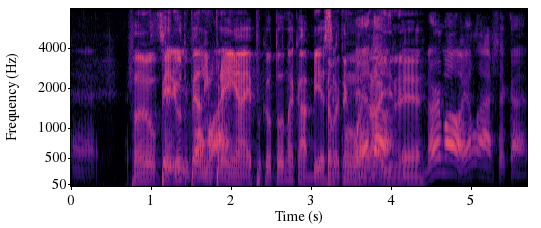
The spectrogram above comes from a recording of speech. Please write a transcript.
É, falando o período para ela emprenhar, é porque eu tô na cabeça. Então vai ter que cortar é, aí, né? É. Normal, relaxa, cara.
